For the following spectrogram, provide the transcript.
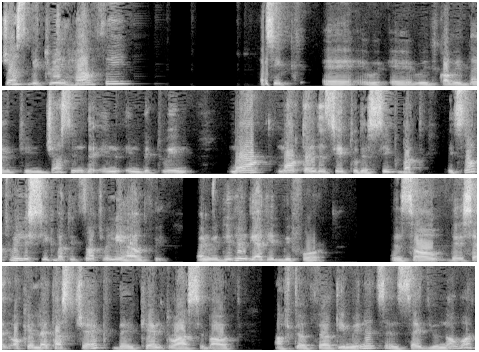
just between healthy sick uh, uh, with COVID-19, just in, the, in, in between. More, more tendency to the sick, but it's not really sick, but it's not really healthy. And we didn't get it before. And so they said, okay, let us check. They came to us about after 30 minutes and said, you know what?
